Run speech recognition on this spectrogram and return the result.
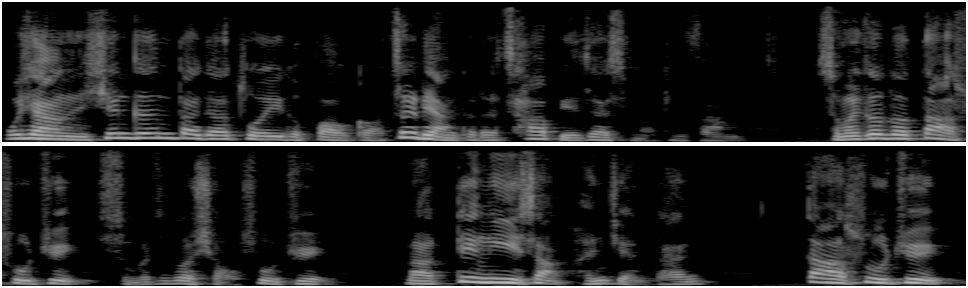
我想先跟大家做一个报告，这两个的差别在什么地方？什么叫做大数据？什么叫做小数据？那定义上很简单，大数据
